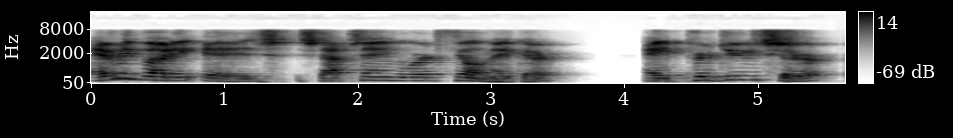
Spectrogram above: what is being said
Everybody is, stop saying the word filmmaker, a producer.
